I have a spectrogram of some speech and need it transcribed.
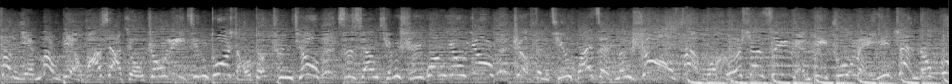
放眼望遍华夏九州，历经多少的春秋，思乡情时光悠悠，这份情怀怎能收？犯我河山虽远必诛，每一战都不，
